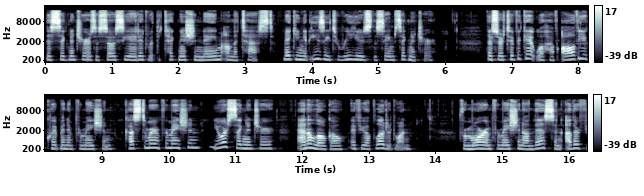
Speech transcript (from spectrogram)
This signature is associated with the technician name on the test, making it easy to reuse the same signature. The certificate will have all the equipment information, customer information, your signature, and a logo if you uploaded one. For more information on this and other features,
